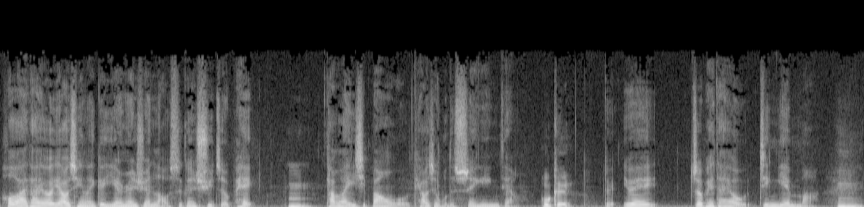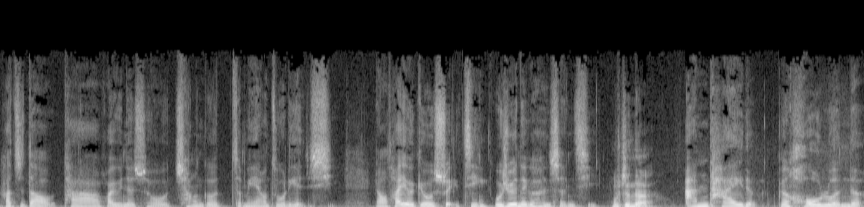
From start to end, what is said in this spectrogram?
后来他又邀请了一个严仁轩老师跟许哲佩，嗯，他们来一起帮我调整我的声音这样。OK。对，因为哲佩他有经验嘛，嗯，他知道她怀孕的时候唱歌怎么样做练习，然后他有给我水晶，我觉得那个很神奇。我真的安胎的跟喉轮的，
